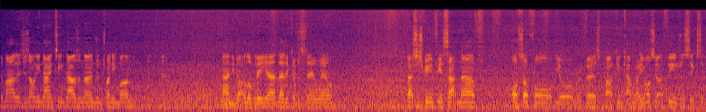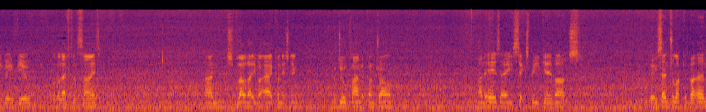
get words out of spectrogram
The mileage is only 19,921 and you've got a lovely uh, leather covered steering wheel. That's your screen for your sat nav, also for your reverse parking camera. You've also got a 360 degree view on the left hand side and just below that you've got air conditioning with dual climate control. And it is a six speed gearbox. Got your central locking button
